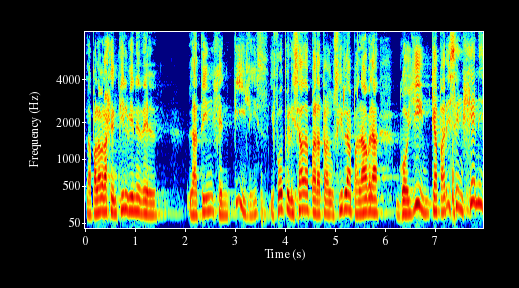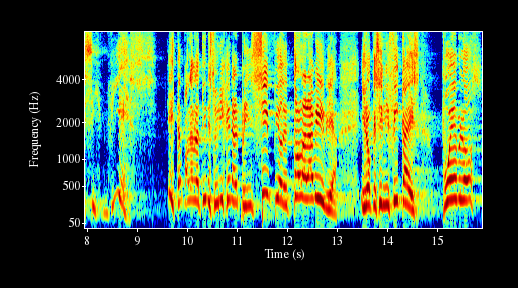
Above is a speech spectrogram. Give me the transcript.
La palabra gentil viene del latín gentilis y fue utilizada para traducir la palabra goyim que aparece en Génesis 10. Esta palabra tiene su origen al principio de toda la Biblia y lo que significa es pueblos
